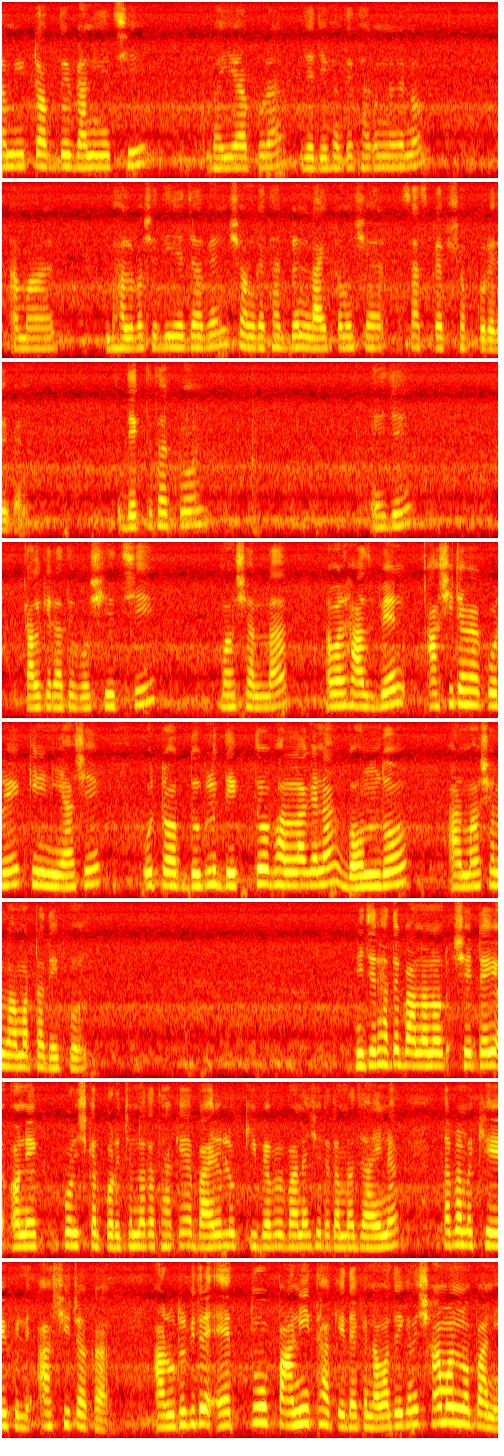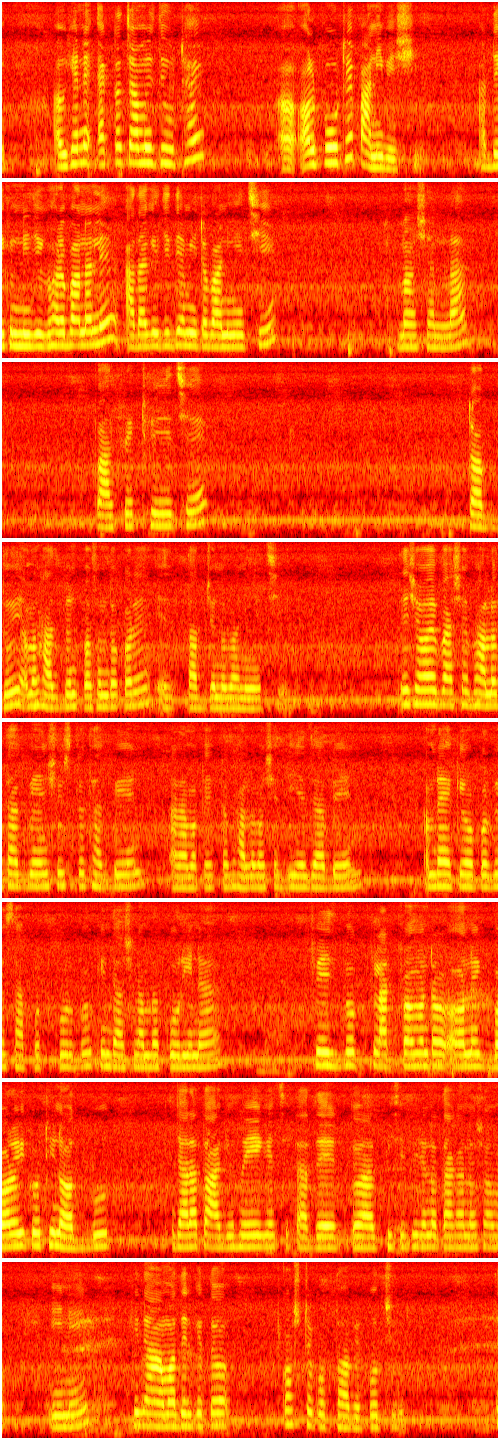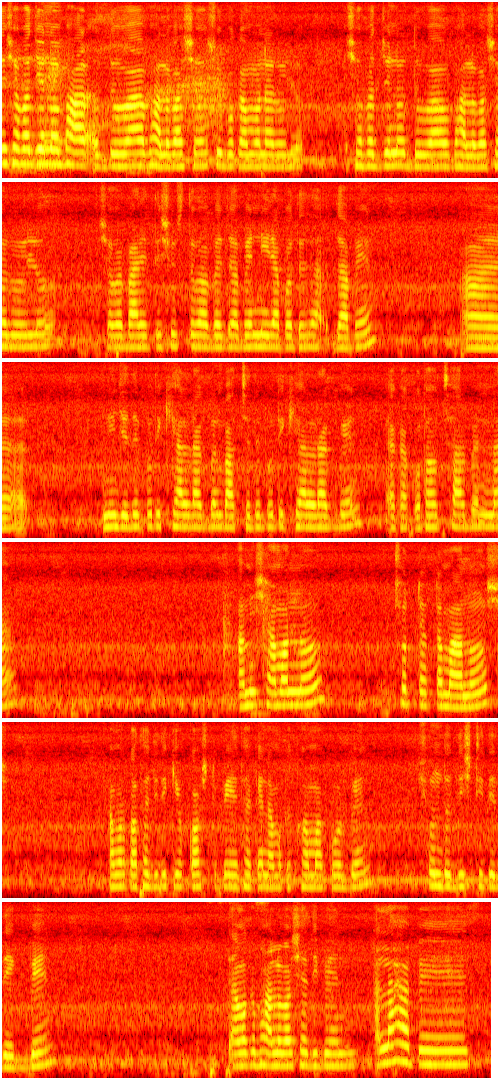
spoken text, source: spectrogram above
আমি টক দই বানিয়েছি ভাইয়া আপুরা যে যেখান থেকে থাকুন না কেন, আমার ভালোবাসা দিয়ে যাবেন, সঙ্গে থাকবেন লাইক কমেন্ট শেয়ার সাবস্ক্রাইব সব করে দেবেন। দেখতে থাকুন, এই যে কালকে রাতে বসিয়েছি মাশাল্লাহ আমার হাজবেন্ড আশি টাকা করে কিনে নিয়ে আসে। ওই টক দইগুলো দেখতেও ভালো লাগে না, গন্ধ, আর মাশাল্লাহ আমারটা দেখুন। নিজের হাতে বানানোর সেটাই অনেক পরিষ্কার পরিচ্ছন্নতা থাকে। বাইরের লোক কীভাবে বানায় সেটা তো আমরা জানি না। তারপর আমরা খেয়ে ফেলি, আশি টাকা। আর ওটার ভিতরে এত পানি থাকে দেখেন, আমাদের এখানে সামান্য পানি। আর ওইখানে একটা চামচ দিয়ে উঠায় অল্প উঠে পানি বেশি। আর দেখুন নিজে ঘরে বানালে, আধা কেজি দিয়ে আমি এটা বানিয়েছি। মাশাল্লাহ, পারফেক্ট হয়েছে। টক দই আমার হাজব্যান্ড পছন্দ করে তার জন্য বানিয়েছি। তো সবাই বাসায় ভালো থাকবেন, সুস্থ থাকবেন আর আমাকে একটা ভালোবাসা দিয়ে যাবেন। আমরা একে অপরকে সাপোর্ট করব, কিন্তু আসলে আমরা করি না। ফেসবুক প্ল্যাটফর্মটা অনেক বড়ই কঠিন, অদ্ভুত। যারা তো আগে হয়ে গেছে, তাদের তো আর পিছিয়ে ফিরানো তাকানো সম, ই নেই। কিন্তু আমাদেরকে তো কষ্ট করতে হবে প্রচুর। তো সবার জন্য দোয়া, ভালোবাসা, শুভকামনা রইল। সবার জন্য দোয়া ও ভালোবাসা রইল। সবাই বাড়িতে সুস্থভাবে যাবেন, নিরাপদে যাবেন। আর নিজেদের প্রতি খেয়াল রাখবেন, বাচ্চাদের প্রতি খেয়াল রাখবেন, একা কোথাও ছাড়বেন না। আমি সামান্য ছোট্ট একটা মানুষ। আমার কথা যদি কেউ কষ্ট পেয়ে থাকেন, আমাকে ক্ষমা করবেন, সুন্দর দৃষ্টিতে দেখবেন। তা আমাকে ভালোবাসা দিবেন। আল্লাহ হাফেজ।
